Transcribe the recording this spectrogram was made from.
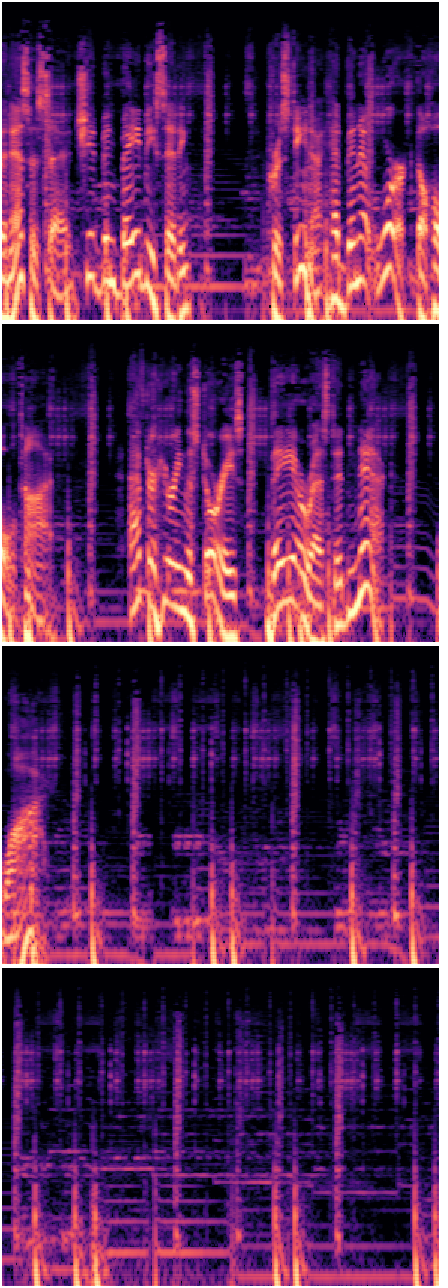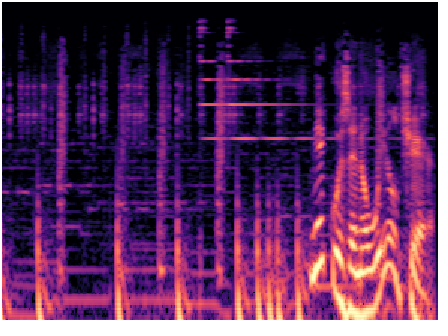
Vanessa said she had been babysitting. Christina had been at work the whole time. After hearing the stories, they arrested Nick. Why? Nick was in a wheelchair.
